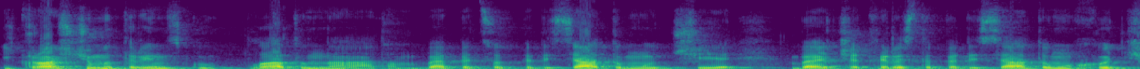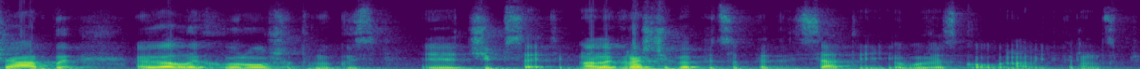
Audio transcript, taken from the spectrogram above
І кращу материнську плату на там B550 чи B450 хоча б, е, але хорошу там якусь е, чіпсетів. Але краще B550 обов'язково навіть, в принципі.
